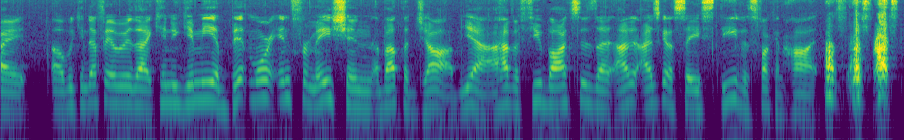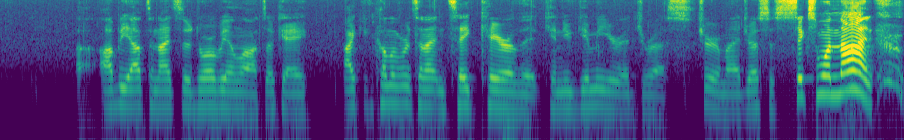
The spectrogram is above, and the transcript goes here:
Alright, uh, we can definitely do that. Can you give me a bit more information about the job? Yeah, I have a few boxes that I, I just gotta say, Steve is fucking hot. Uh, I'll be out tonight, so the door will be unlocked. Okay, I can come over tonight and take care of it. Can you give me your address? Sure, my address is 619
